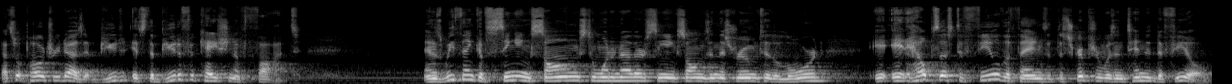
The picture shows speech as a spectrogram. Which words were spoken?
That's what poetry does. It it's the beautification of thought. And as we think of singing songs to one another, singing songs in this room to the Lord, it, it helps us to feel the things that the scripture was intended to feel.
